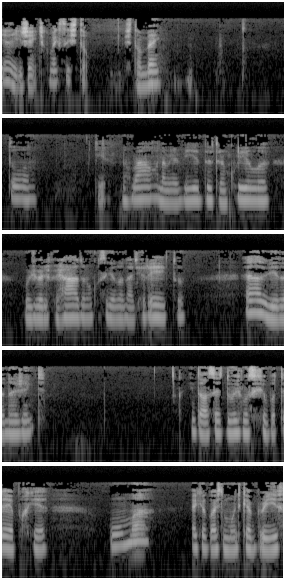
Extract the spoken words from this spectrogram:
E aí, gente, como é que vocês estão? Estão bem? Tô aqui, normal, na minha vida, tranquila, o joelho ferrado, não conseguindo andar direito. É a vida, né, gente? Então, essas duas músicas que eu botei é porque uma é que eu gosto muito, que é Breathe.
